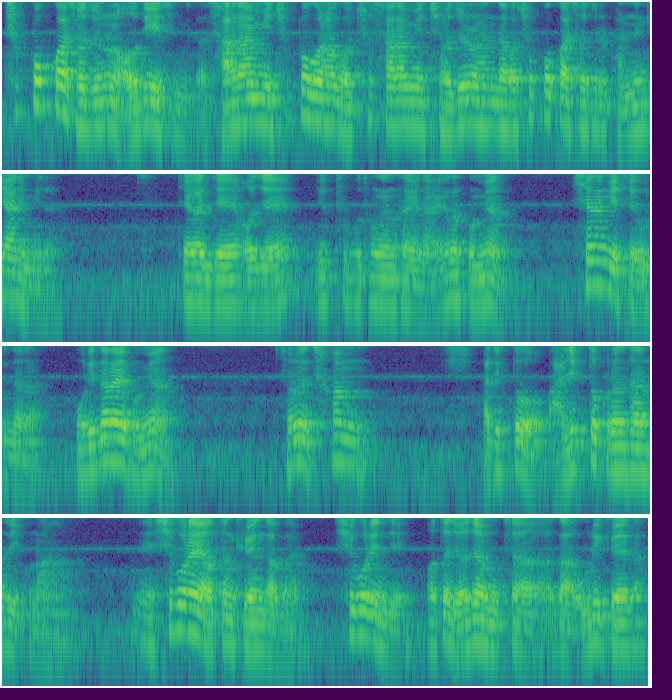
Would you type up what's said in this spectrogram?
축복과 저주는 어디에 있습니까? 사람이 축복을 하고 사람이 저주를 한다고 축복과 저주를 받는 게 아닙니다. 제가 이제 어제 유튜브 동영상이나 이런 걸 보면 희한한 게 있어요, 우리나라. 우리나라에 보면 저는 참 아직도 아직도 그런 사람들이 있구나. 예, 시골에 어떤 교회인가 봐요. 시골인지 어떤 여자 목사가 우리 교회가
